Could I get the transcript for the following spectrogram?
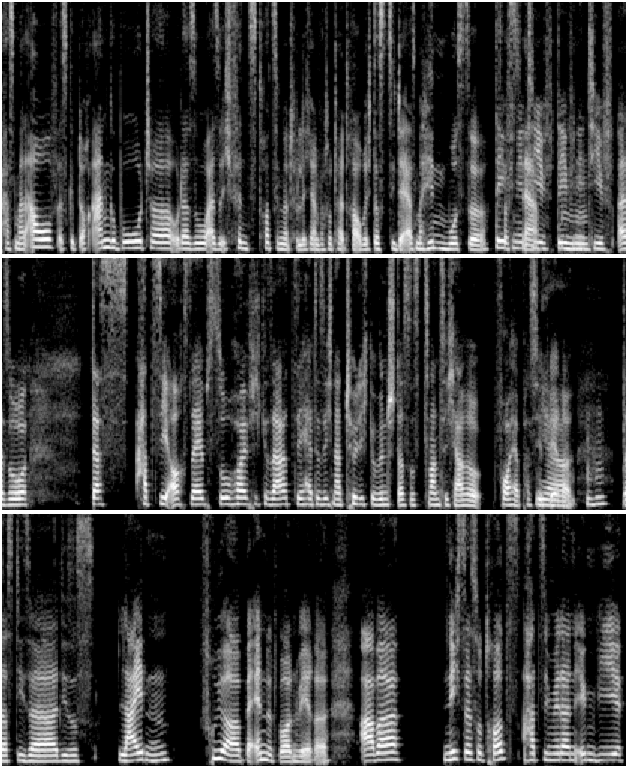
pass mal auf, es gibt auch Angebote oder so. Also ich finde es trotzdem natürlich einfach total traurig, dass sie da erstmal hin musste. Definitiv, das, ja. definitiv. Mhm. Also das hat sie auch selbst so häufig gesagt. Sie hätte sich natürlich gewünscht, dass es 20 Jahre vorher passiert ja. wäre. Mhm. Dass dieser, dieses Leiden früher beendet worden wäre. Aber nichtsdestotrotz hat sie mir dann irgendwie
